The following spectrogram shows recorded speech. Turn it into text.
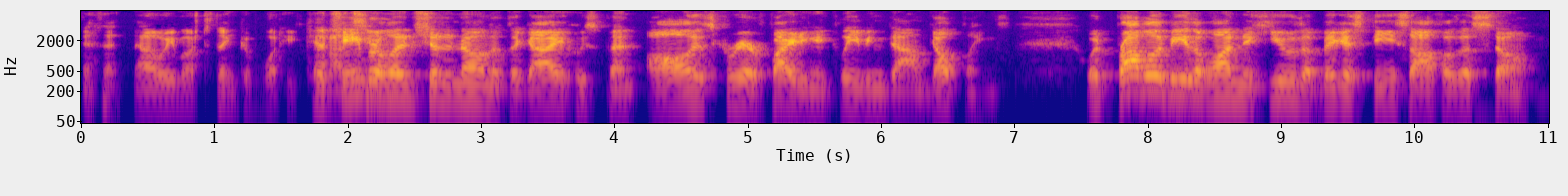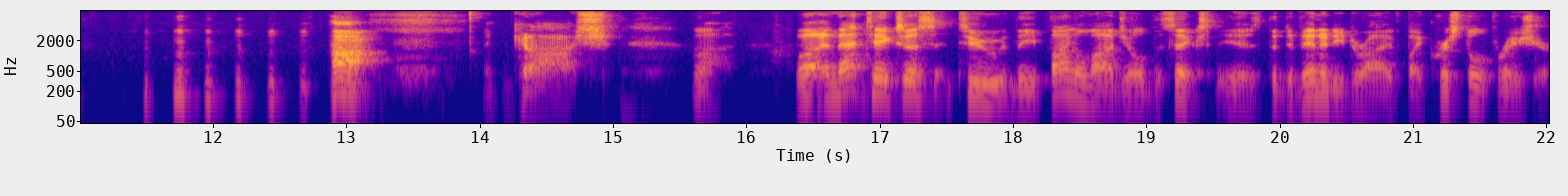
now we must think of what he can. The cannot see. Chamberlain should have known that the guy who spent all his career fighting and cleaving down Gelflings would probably be the one to hew the biggest piece off of the stone. huh? Gosh. Ah. Well, and that takes us to the final module. The sixth is the Divinity Drive by Crystal Frasier.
